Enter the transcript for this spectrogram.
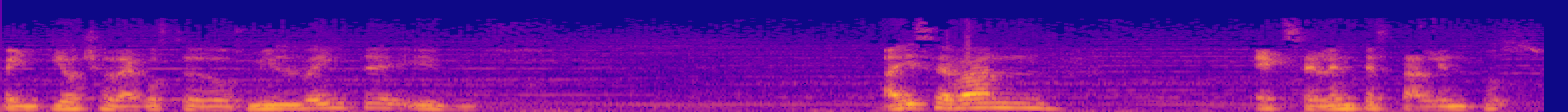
28 de agosto de 2020, y ahí se van excelentes talentos.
